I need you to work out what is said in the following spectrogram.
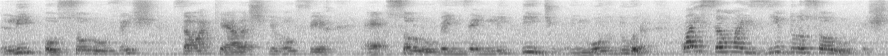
lipossolúveis são aquelas que vão ser é, solúveis em lipídio, em gordura. Quais são as hidrossolúveis?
